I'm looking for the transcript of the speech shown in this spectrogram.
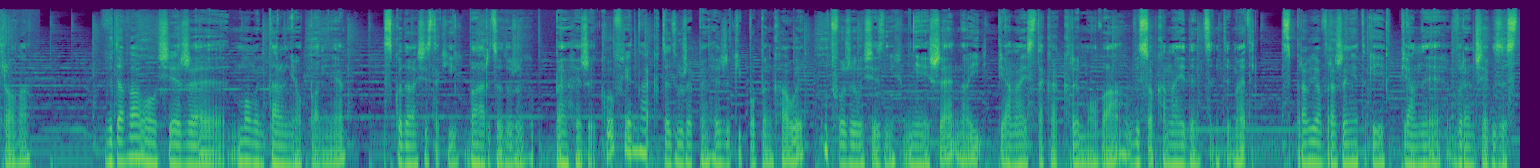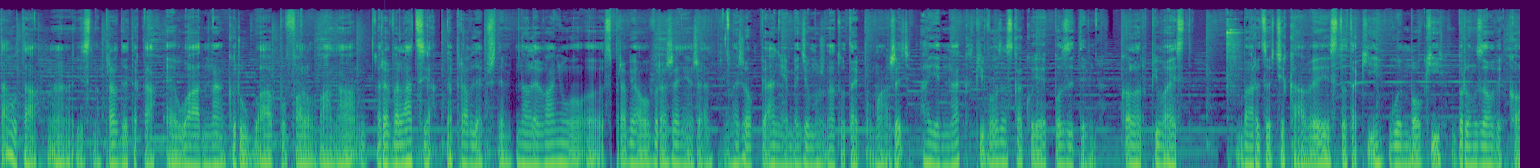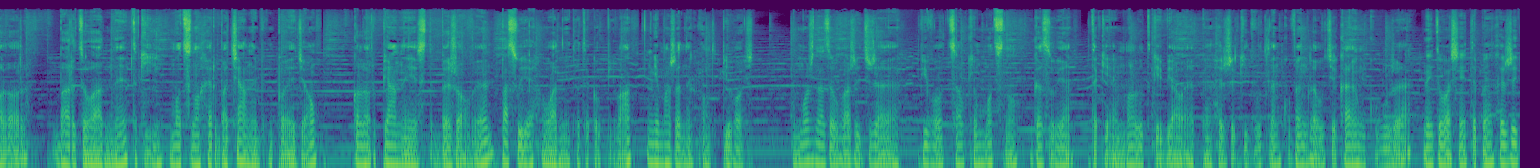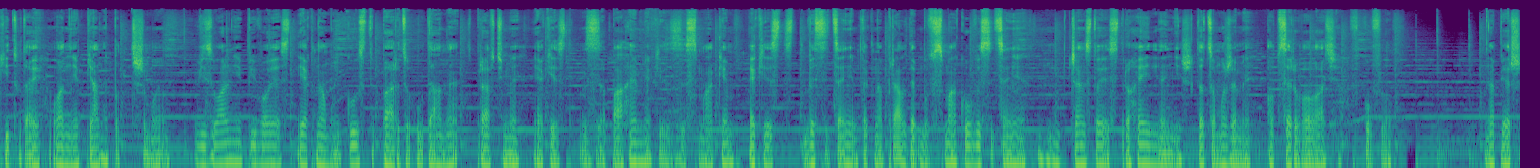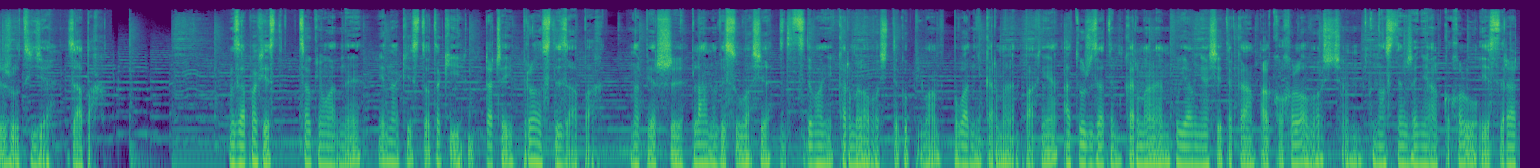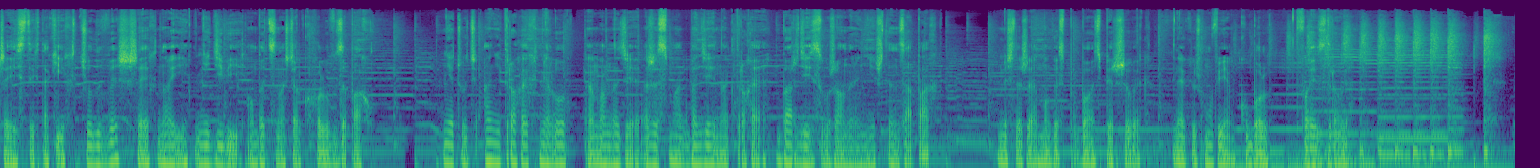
Wydawało się, że momentalnie opadnie. Składała się z takich bardzo dużych pęcherzyków, jednak te duże pęcherzyki popękały, utworzyły się z nich mniejsze, no i piana jest taka kremowa, wysoka na 1 cm sprawia wrażenie takiej piany wręcz jak ze stauta. E, jest naprawdę taka e, ładna, gruba, pofalowana. Rewelacja. Naprawdę przy tym nalewaniu e, sprawiało wrażenie, że, że o pianie będzie można tutaj pomarzyć, a jednak piwo zaskakuje pozytywnie. Kolor piwa jest bardzo ciekawy. Jest to taki głęboki, brązowy kolor. Bardzo ładny, taki mocno herbaciany bym powiedział. Kolor piany jest beżowy, pasuje ładnie do tego piwa, nie ma żadnych wątpliwości. Można zauważyć, że piwo całkiem mocno gazuje. Takie malutkie białe pęcherzyki dwutlenku węgla uciekają ku górze. No i to właśnie te pęcherzyki tutaj ładnie pianę podtrzymują. Wizualnie piwo jest, jak na mój gust, bardzo udane. Sprawdźmy, jak jest z zapachem, jak jest ze smakiem, jak jest z wysyceniem tak naprawdę, bo w smaku wysycenie często jest trochę inne niż to, co możemy obserwować w kuflu. Na pierwszy rzut idzie zapach. Zapach jest całkiem ładny, jednak jest to taki raczej prosty zapach. Na pierwszy plan wysuwa się zdecydowanie karmelowość tego piwa. Ładnie karmelem pachnie, a tuż za tym karmelem ujawnia się taka alkoholowość. No stężenie alkoholu jest raczej z tych takich ciut wyższych, no i nie dziwi obecność alkoholu w zapachu. Nie czuć ani trochę chmielu. Mam nadzieję, że smak będzie jednak trochę bardziej złożony niż ten zapach. Myślę, że mogę spróbować pierwszy łyk. Jak już mówiłem, Kubol, twoje zdrowie.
